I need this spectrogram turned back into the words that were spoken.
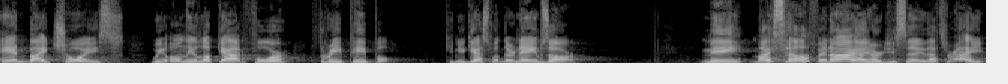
and by choice, we only look out for three people. Can you guess what their names are? Me, myself, and I, I heard you say. That's right.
